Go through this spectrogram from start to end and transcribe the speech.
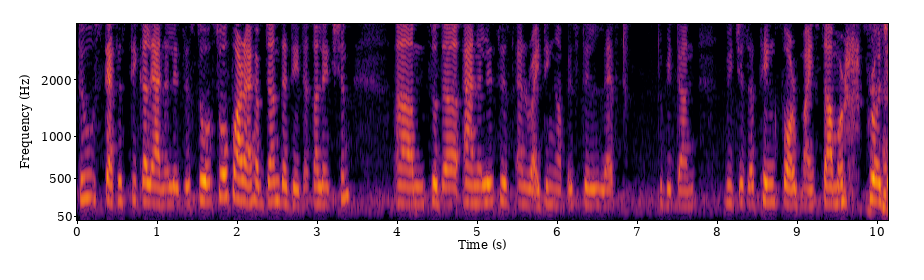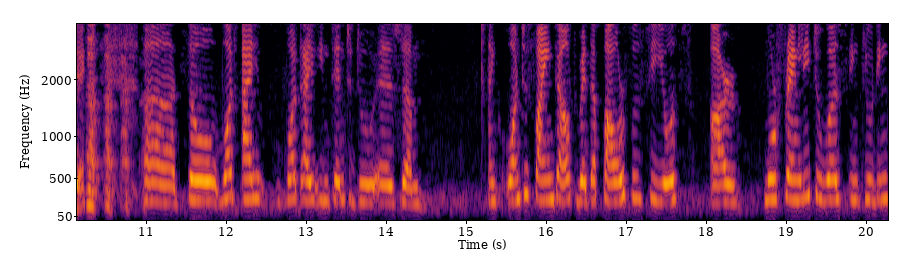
do statistical analysis. So so far I have done the data collection. Um, so the analysis and writing up is still left to be done, which is a thing for my summer project. uh, so what I what I intend to do is um, I want to find out whether powerful CEOs are more friendly towards including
